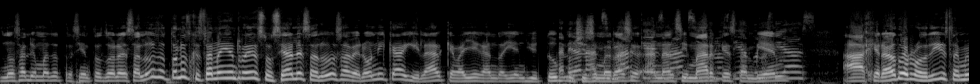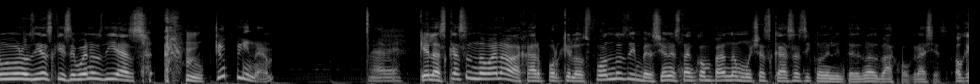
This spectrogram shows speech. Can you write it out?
no salió más de 300 dólares. Saludos a todos los que están ahí en redes sociales, saludos a Verónica Aguilar que va llegando ahí en YouTube, También muchísimas Nancy gracias. a Nancy buenos Márquez días, también. A Gerardo Rodríguez también muy buenos días, que dice buenos días. ¿Qué opina? A ver. Que las casas no van a bajar porque los fondos de inversión están comprando muchas casas y con el interés más bajo. Gracias. Ok.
